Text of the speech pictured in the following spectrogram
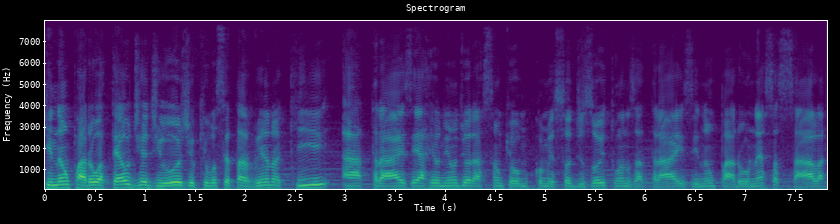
que não parou até o dia de hoje. O que você está vendo aqui atrás é a reunião de oração que começou 18 anos atrás e não parou nessa sala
